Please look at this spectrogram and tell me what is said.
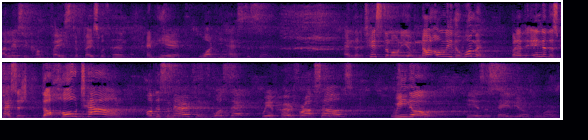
unless you come face to face with Him and hear what He has to say? And the testimony of not only the woman, but at the end of this passage, the whole town of the Samaritans was that we have heard for ourselves, we know He is the Savior of the world.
